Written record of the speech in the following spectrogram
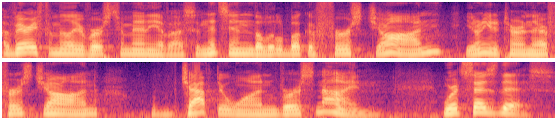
a very familiar verse to many of us, and it's in the little book of First John. You don't need to turn there. First John, chapter 1, verse 9, where it says this.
